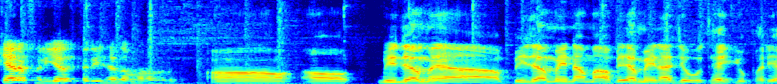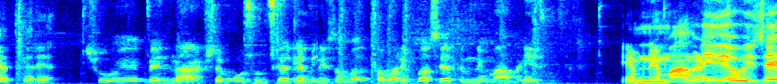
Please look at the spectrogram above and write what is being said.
ક્યારે ફરિયાદ કરી છે તમારા બીજા મેં બીજા મહિનામાં બે મહિના જેવું થઈ ગયું ફરિયાદ કરે. શું એ બેનના આક્ષેપો શું છે? તેમની તમારી પાસે તેમની માંગણી શું એમની માંગણી એવી છે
